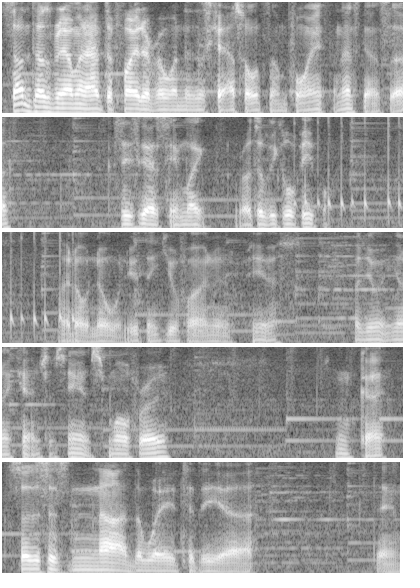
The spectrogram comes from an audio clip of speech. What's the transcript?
Something tells me I'm gonna have to fight everyone in this castle at some point, and that's gonna suck. Cause these guys seem like relatively cool people. I don't know what you think you'll find in Yes. But you ain't gonna catch a chance, small fry. Okay. So this is not the way to the uh thing.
